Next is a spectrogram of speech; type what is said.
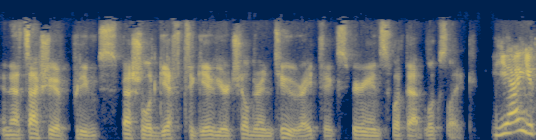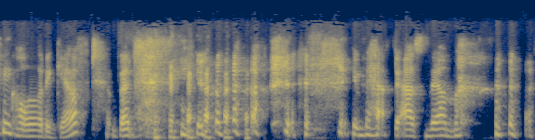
And that's actually a pretty special gift to give your children too, right? To experience what that looks like. Yeah, you can call it a gift, but you have to ask them.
